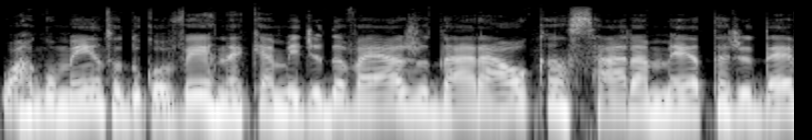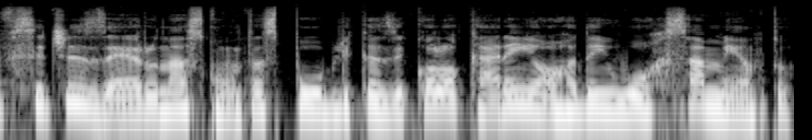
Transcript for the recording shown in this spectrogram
O argumento do governo é que a medida vai ajudar a alcançar a meta de déficit zero nas contas públicas e colocar em ordem o orçamento.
